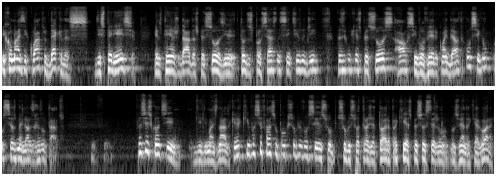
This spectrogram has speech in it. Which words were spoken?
E com mais de quatro décadas de experiência, ele tem ajudado as pessoas e todos os processos nesse sentido de fazer com que as pessoas, ao se envolverem com a Delta, consigam os seus melhores resultados. Francisco, antes de, de, mais nada, queria que você falasse um pouco sobre você, sobre, sobre sua trajetória, para que as pessoas que estejam nos vendo aqui agora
